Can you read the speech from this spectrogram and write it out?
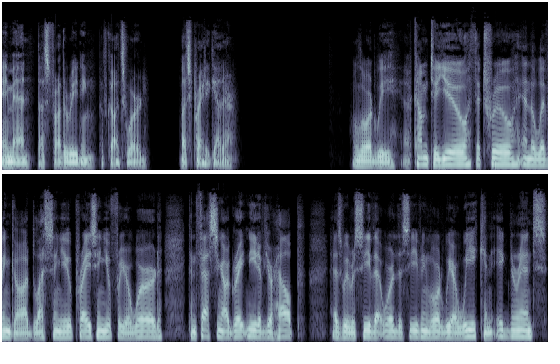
Amen. Thus far, the reading of God's word. Let's pray together. Lord, we uh, come to you, the true and the living God, blessing you, praising you for your word, confessing our great need of your help as we receive that word this evening. Lord, we are weak and ignorant.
